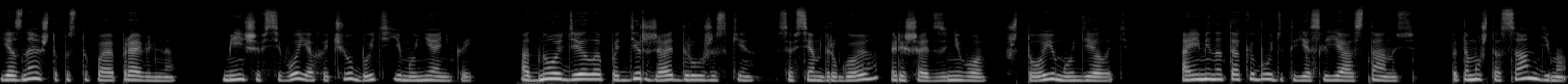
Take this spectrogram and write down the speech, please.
Я знаю, что поступаю правильно. Меньше всего я хочу быть ему нянькой. Одно дело поддержать дружески, совсем другое — решать за него, что ему делать. А именно так и будет, если я останусь. Потому что сам Дима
